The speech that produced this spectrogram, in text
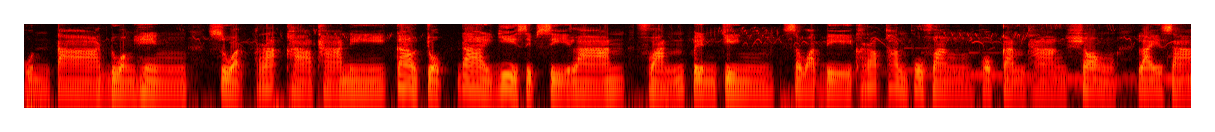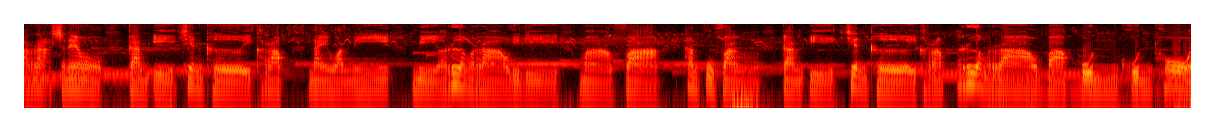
คุณตาดวงเฮง สวดพระคาถานี้ก้าวจบได้ 24 ล้าน ฝันเป็นจริง สวัสดีครับท่านผู้ฟัง พบกันทางช่องไลสาระชาแนลกันอีกเช่นเคยครับ ในวันนี้มีเรื่องราวดีๆ มาฝาก ท่านผู้ฟังกันอีกเช่นเคยครับ เรื่องราวบาปบุญคุณโทษ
